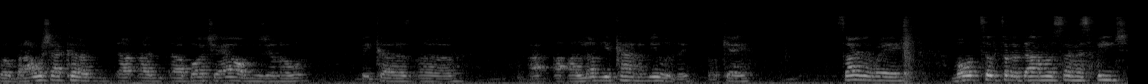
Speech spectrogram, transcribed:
but but I wish I could have bought your albums, you know, because uh, I, I love your kind of music. Okay. So anyway, more to, to the Domino Seven speech.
